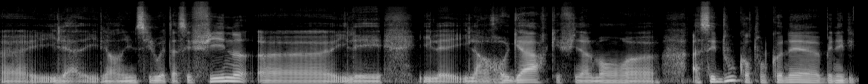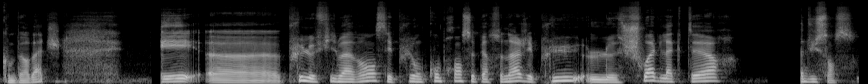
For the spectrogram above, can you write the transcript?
il a, il a une silhouette assez fine. il est, il est, il a un regard qui est finalement assez doux quand on le connaît, Benedict Cumberbatch. Et euh, plus le film avance et plus on comprend ce personnage et plus le choix de l'acteur a du sens.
